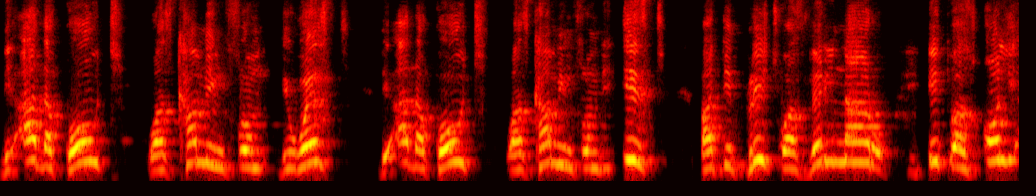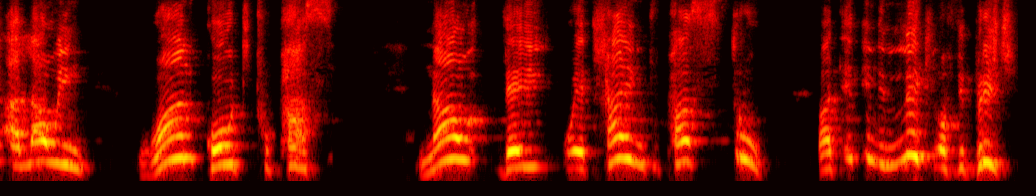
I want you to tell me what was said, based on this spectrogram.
The other goat was coming from the west, the other goat was coming from the east, but the bridge was very narrow. It was only allowing one goat to pass. Now they were trying to pass through, but in the middle of the bridge,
